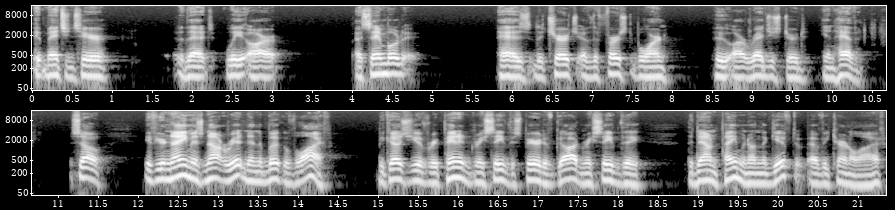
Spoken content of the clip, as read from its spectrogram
it mentions here that we are assembled as the church of the firstborn who are registered in heaven. So, If your name is not written in the book of life because you have repented and received the Spirit of God and received the, the down payment on the gift of, of eternal life,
